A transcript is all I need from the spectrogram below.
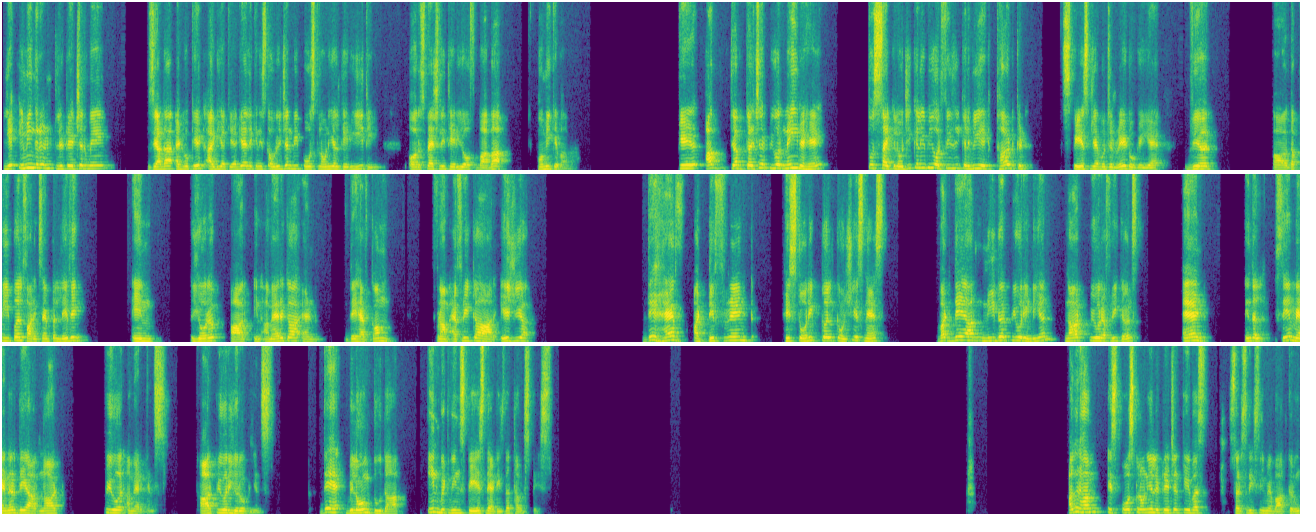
ये इमिग्रेंट लिटरेचर में ज्यादा एडवोकेट आइडिया किया गया लेकिन इसका origin भी post colonial theory ही थी और specially theory of Bhabha Homi के बाबा के अब जब कल्चर प्योर नहीं रहे तो साइकोलॉजिकली भी और फिजिकली भी एक थर्ड स्पेस जो है वो जनरेट हो गई है where the people for example living in Europe or in America and they have come from Africa और Asia they have a different historical consciousness but they are neither pure Indian not pure Africans. And in the same manner, they are not pure Americans or pure Europeans. They belong to the in between space that is the third space. अगर हम इस post colonial literature के बस सरसरी सी मैं बात करूं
